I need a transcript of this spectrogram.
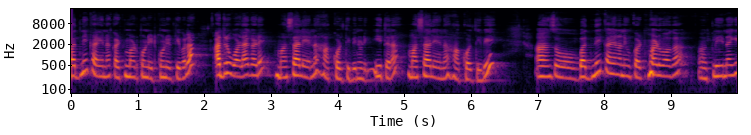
ಬದನೆಕಾಯಿನ ಕಟ್ ಮಾಡ್ಕೊಂಡು ಇಟ್ಕೊಂಡಿರ್ತೀವಲ್ಲ, ಅದ್ರ ಒಳಗಡೆ ಮಸಾಲೆಯನ್ನು ಹಾಕ್ಕೊಳ್ತೀವಿ ನೋಡಿ. ಈ ಥರ ಮಸಾಲೆಯನ್ನು ಹಾಕ್ಕೊಳ್ತೀವಿ. ಸೊ ಬದನೇಕಾಯಿನ ನೀವು ಕಟ್ ಮಾಡುವಾಗ ಕ್ಲೀನಾಗಿ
